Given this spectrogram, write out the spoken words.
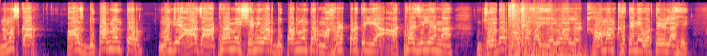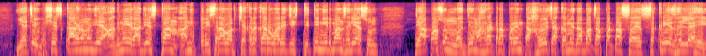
नमस्कार. आज दुपारनंतर म्हणजे आज अठरा मे शनिवार दुपारनंतर महाराष्ट्रातील या अठरा जिल्ह्यांना जोरदार पावसाचा येलो अलर्ट हवामान खात्याने वर्तविला आहे. याचे विशेष कारण म्हणजे आग्नेय राजस्थान आणि परिसरावर चक्रकार वाऱ्याची स्थिती निर्माण झाली असून त्यापासून मध्य महाराष्ट्रापर्यंत हवेचा कमी दाबाचा पट्टा स सक्रिय झालेला आहे.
